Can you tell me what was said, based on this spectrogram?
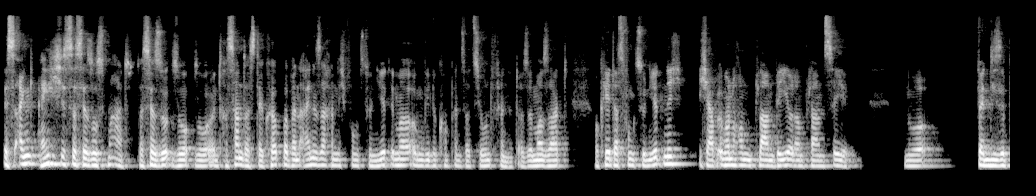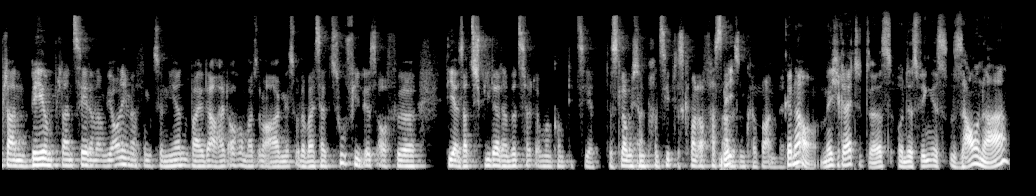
es, eigentlich ist das ja so smart. Das ist ja so, so, so interessant, dass der Körper, wenn eine Sache nicht funktioniert, immer irgendwie eine Kompensation findet. Also immer sagt, okay, das funktioniert nicht, ich habe immer noch einen Plan B oder einen Plan C. Nur wenn diese Plan B und Plan C dann irgendwie auch nicht mehr funktionieren, weil da halt auch irgendwas im Argen ist oder weil es halt zu viel ist, auch für die Ersatzspieler, dann wird es halt irgendwann kompliziert. Das ist, glaube ich, so ein Prinzip, das kann man auf fast mich, alles im Körper anwenden. Genau, mich rettet das und deswegen ist Sauna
